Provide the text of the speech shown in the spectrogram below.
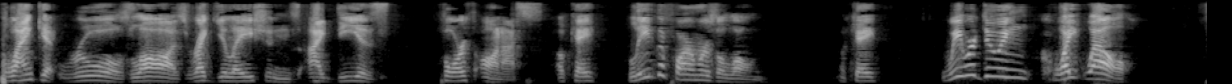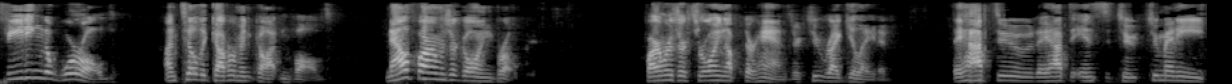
blanket rules, laws, regulations, ideas forth on us. Okay? Leave the farmers alone. Okay? We were doing quite well feeding the world until the government got involved. Now farms are going broke. Farmers are throwing up their hands. They're too regulated. They have to, they have to institute too many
